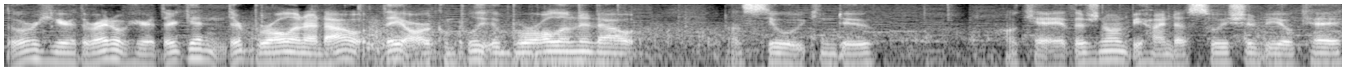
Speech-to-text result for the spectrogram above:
They're over here, they're right over here. They're getting, they're brawling it out. They are completely brawling it out. Let's see what we can do. Okay, there's no one behind us, so we should be okay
